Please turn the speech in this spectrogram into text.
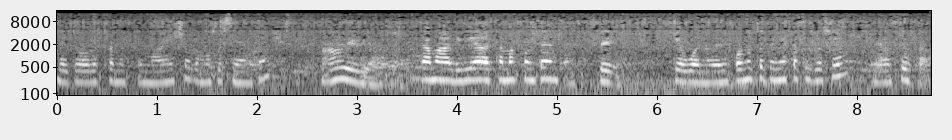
de todos los trámites que hemos hecho? ¿Cómo se siente? Ah, aliviado. ¿Está más aliviada? ¿Está más contenta? Sí, Qué bueno. ¿Desde cuándo usted tenía esta situación? se sabe.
